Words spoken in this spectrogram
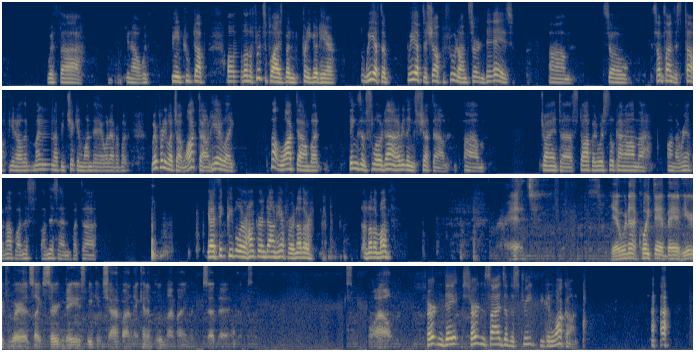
with uh, you know, with being cooped up. Although the food supply has been pretty good here, we have to we have to shop for food on certain days. Um, so sometimes it's tough. You know, there might not be chicken one day or whatever, but we're pretty much on lockdown here. Like not lockdown, but things have slowed down. Everything's shut down. Um, trying to stop it. We're still kind of on the on the ramping up on this on this end, but uh, yeah, I think people are hunkering down here for another another month. Right. Yeah, we're not quite that bad here to where it's like certain days we can shop on. That kind of blew my mind when you said that. Wow certain day certain sides of the street you can walk on.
